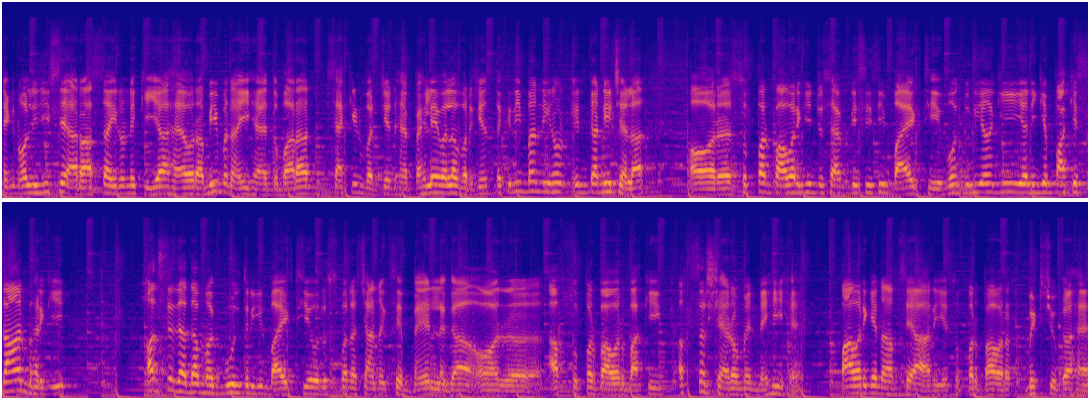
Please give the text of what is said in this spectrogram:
टेक्नोलॉजी से रास्ता इन्होंने किया है और अभी बनाई है। दोबारा सेकंड वर्जन है। पहले वाला वर्जन तकरीबन इनका नहीं चला। और सुपर पावर की जो सेवेंटी सी बाइक थी, वो दुनिया की, यानी कि पाकिस्तान भर की हद से ज़्यादा मकबूल तरीन बाइक थी और उस पर अचानक से बैन लगा और अब सुपर पावर बाकी अक्सर शहरों में नहीं है। पावर के नाम से आ रही है। सुपर पावर मिट चुका है।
